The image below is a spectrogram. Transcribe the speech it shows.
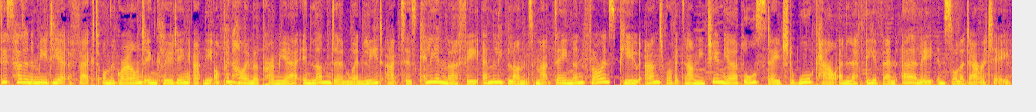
This had an immediate effect on the ground, including at the Oppenheimer premiere in London when lead actors Cillian Murphy, Emily Blunt, Matt Damon, Florence Pugh, and Robert Downey Jr. all staged a walkout and left the event early in solidarity.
